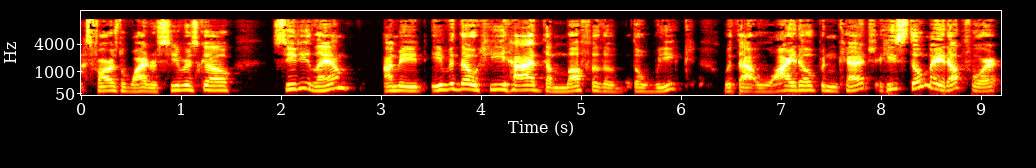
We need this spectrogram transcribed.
as far as the wide receivers go, CeeDee Lamb. I mean, even though he had the muff of the, the week with that wide open catch, he still made up for it.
